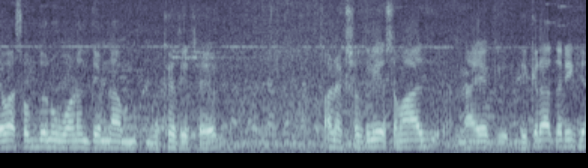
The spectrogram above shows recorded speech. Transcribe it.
એવા શબ્દોનું વર્ણન તેમના મુખેથી થયેલ. અને ક્ષત્રિય સમાજના એક દીકરા તરીકે,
